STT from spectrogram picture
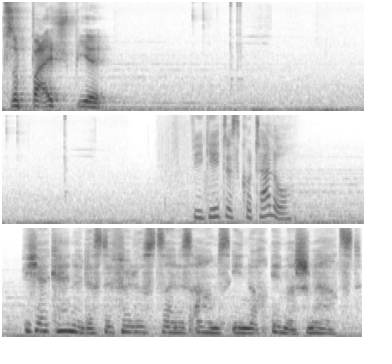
Zum Beispiel. Wie geht es Kotallo? Ich erkenne, dass der Verlust seines Arms ihn noch immer schmerzt,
